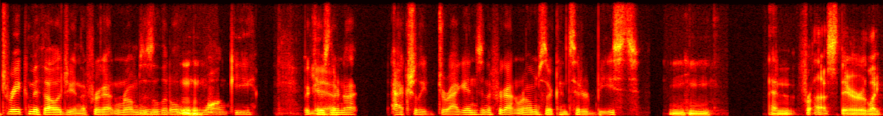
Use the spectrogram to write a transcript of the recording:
Drake mythology in the Forgotten Realms is a little Mhm. wonky because Yeah. they're not actually dragons in the Forgotten Realms, they're considered beasts. hmm And for us, they're like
